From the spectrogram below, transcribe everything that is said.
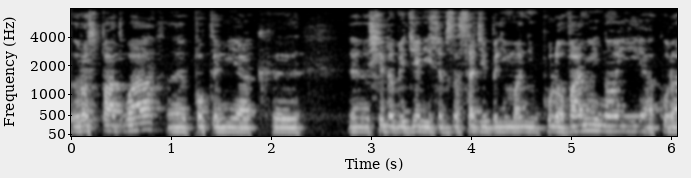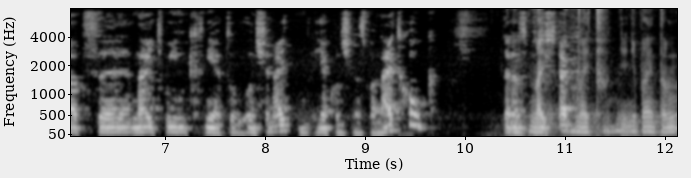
rozpadła po tym, jak się dowiedzieli, że w zasadzie byli manipulowani, no i akurat Nightwing, nie, to on się, Night, jak on się nazywa, Nighthawk? Teraz Night, tak... Night, nie, nie, pamiętam,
